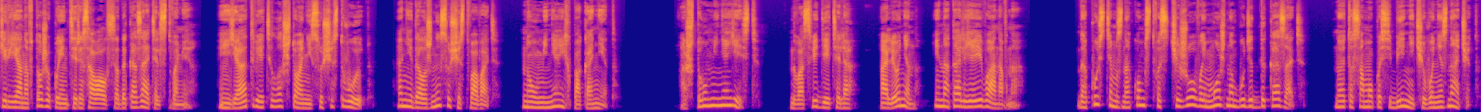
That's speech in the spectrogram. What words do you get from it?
Кирьянов тоже поинтересовался доказательствами. И я ответила, что они существуют. Они должны существовать, но у меня их пока нет. А что у меня есть? Два свидетеля. Алёнин и Наталья Ивановна. Допустим, знакомство с Чижовой можно будет доказать, но это само по себе ничего не значит.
